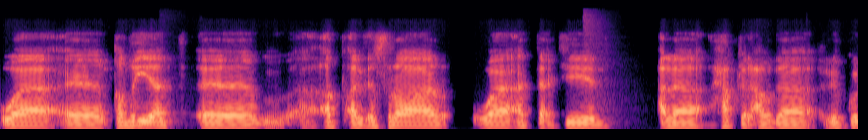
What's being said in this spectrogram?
وقضية الإصرار والتأكيد على حق العودة لكل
